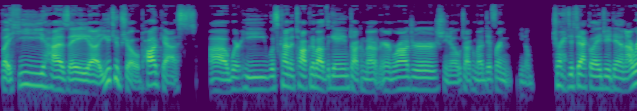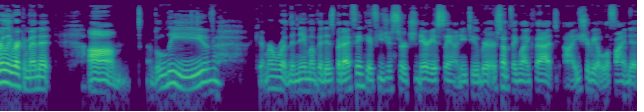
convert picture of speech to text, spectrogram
but he has a uh, YouTube show, a podcast, uh, where he was kind of talking about the game, talking about Aaron Rodgers, you know, talking about different, you know, trying to tackle AJ Dillon. I really recommend it. Um, I believe I can't remember what the name of it is, but I think if you just search Darius Slay on YouTube or, or something like that, uh, you should be able to find it.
